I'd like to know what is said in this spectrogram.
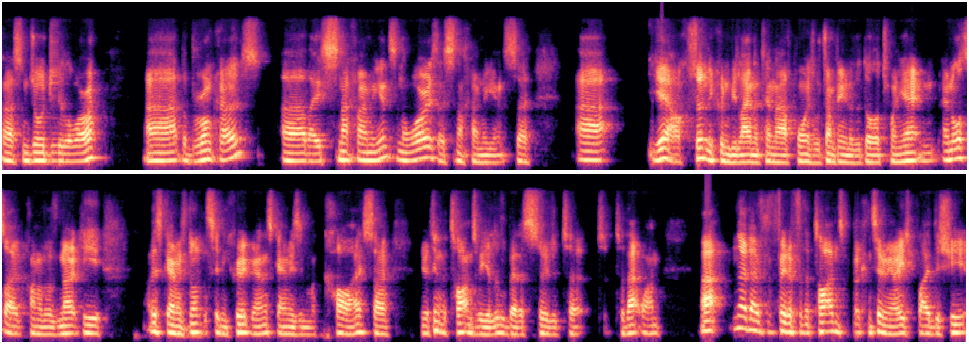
uh, St George Illawarra. Uh, the Broncos, uh, they snuck home against, and the Warriors, they snuck home against. So, uh, yeah, I certainly couldn't be laying the 10.5 points or jumping into the $1.28. And, and also, kind of of note here, this game is not the Sydney Cricket Ground, this game is in Mackay. So, you think the Titans will be a little better suited to, to, to that one. Uh, no doubt defeated for the Titans, but considering how he's played this year,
